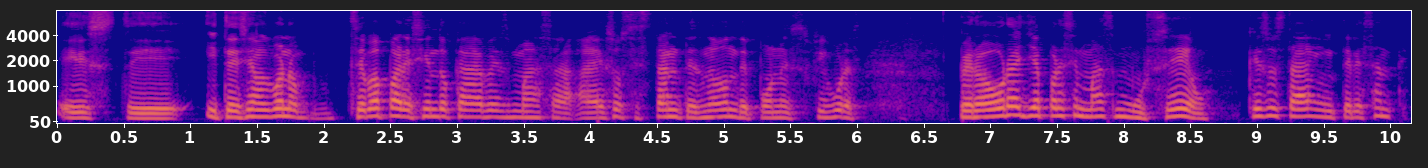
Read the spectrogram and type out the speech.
este, y te decíamos, bueno, se va pareciendo cada vez más a, a esos estantes, ¿no? Donde pones figuras. Pero ahora ya parece más museo, que eso está interesante.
